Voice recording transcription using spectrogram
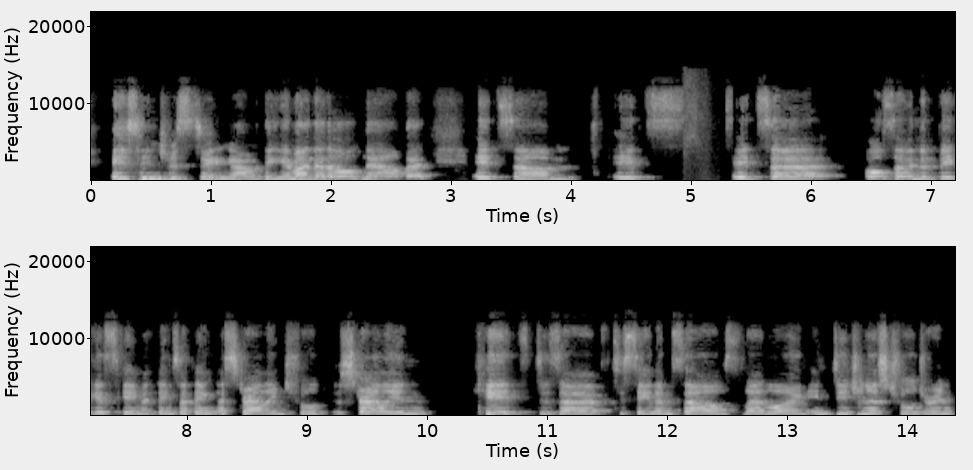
it's interesting. I'm thinking, am I that old now? But it's, um, it's, it's uh, also in the bigger scheme of things, I think Australian children, Australian kids deserve to see themselves, let alone Indigenous children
